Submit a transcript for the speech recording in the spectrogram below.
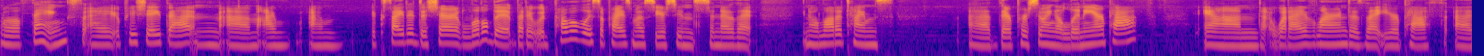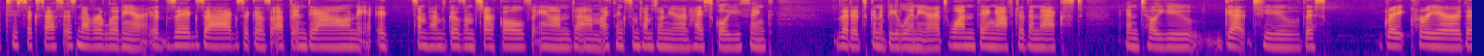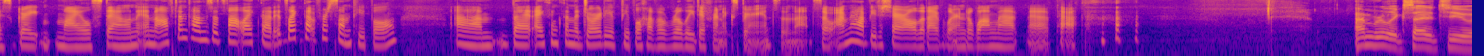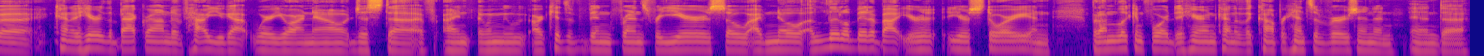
Well, thanks. I appreciate that, and um, I'm I'm excited to share a little bit. But it would probably surprise most of your students to know that, you know, a lot of times uh, they're pursuing a linear path, and what I've learned is that your path uh, to success is never linear. It zigzags. It goes up and down. It sometimes goes in circles, and um, I think sometimes when you're in high school, you think that it's going to be linear. It's one thing after the next until you get to this great career, this great milestone. And oftentimes it's not like that. It's like that for some people. Um, but I think the majority of people have a really different experience than that. So I'm happy to share all that I've learned along that uh, path. I'm really excited to uh, kind of hear the background of how you got where you are now. Just, uh, I, I mean, our kids have been friends for years, so I know a little bit about your your story, and but I'm looking forward to hearing kind of the comprehensive version. And and uh,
